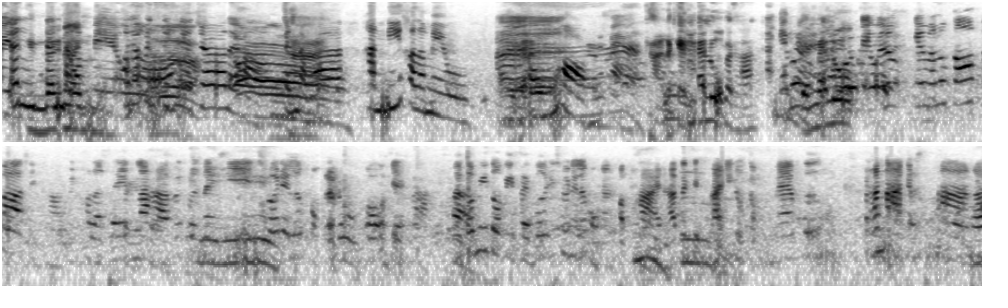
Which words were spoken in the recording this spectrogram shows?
ยเป็นกินเป็นเนแบยบเมล เขาเรียกเป็นซิกเนเจอร์เลยค่ะอ๋อเป็นแบบว่าฮันนี่คาราเมลอ่า ผงหอมเลยค่ะ ค่ะแล้วแกงแม่ลูกนะคะแกงแกงแม่ลูกแกงแม่ลูกแกงแม่ลูกก็ปลาสินค้าเป็นคอลลาเจนนะคะ เป็นตัวหนึ่งที่ช่วยในเรื่องของกระดูกก็โอเคค่ะแล้วก็มีตัววีไฟเบอร์ที่ช่วยในเรื่องของการขับถ่ายนะคะ เป็นสินค้าที่หนูกับคุณแม่เพิ่ง พัฒนากันขึ้นมานะ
